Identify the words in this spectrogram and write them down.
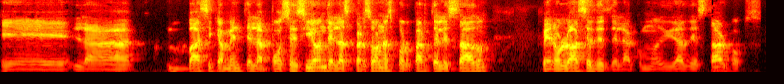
eh, la, básicamente la posesión de las personas por parte del Estado, pero lo hace desde la comodidad de Starbucks.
